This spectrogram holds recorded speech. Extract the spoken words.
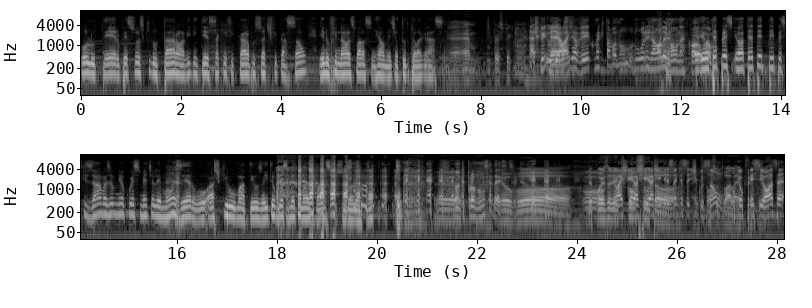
ou Lutero, pessoas que lutaram a vida inteira, se sacrificaram por santificação, e no final eles falam assim: realmente é tudo pela graça. É, é perspectiva. É, acho que o é, ideal seria acho... ver como é que estava no, no original alemão, né? Qual, é, eu, qual... Até pres... eu até tentei pesquisar, mas o meu conhecimento de alemão é zero. Eu acho que o Matheus aí tem um conhecimento mais vasto sobre alemão. Não, de pronúncia é dessa. Eu vou. Depois a gente eu achei, eu achei, eu achei interessante essa discussão, o porque o Preciosa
